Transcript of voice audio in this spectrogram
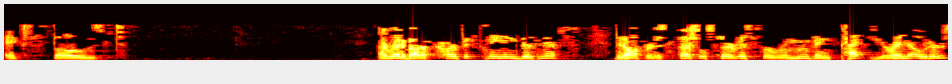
exposed. I read about a carpet cleaning business that offered a special service for removing pet urine odors.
